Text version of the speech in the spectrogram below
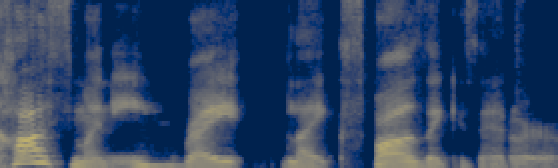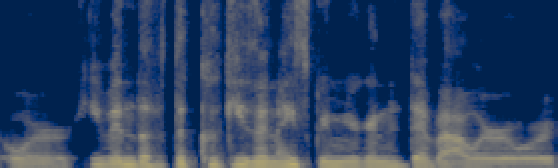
cost money, right? Like spas, like you said, or or even the, the cookies and ice cream you're gonna devour, or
